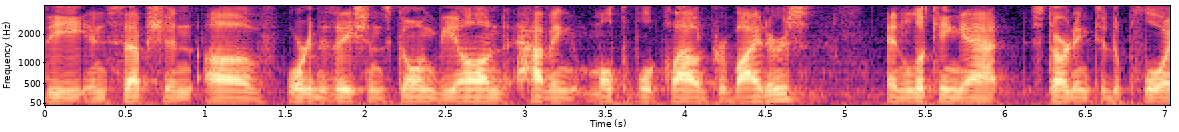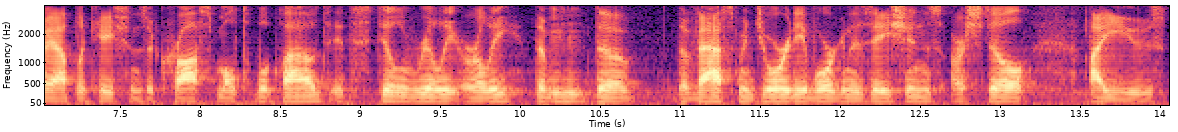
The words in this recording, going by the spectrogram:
the inception of organizations going beyond having multiple cloud providers and looking at starting to deploy applications across multiple clouds. It's still really early. The mm-hmm. the the vast majority of organizations are still I use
